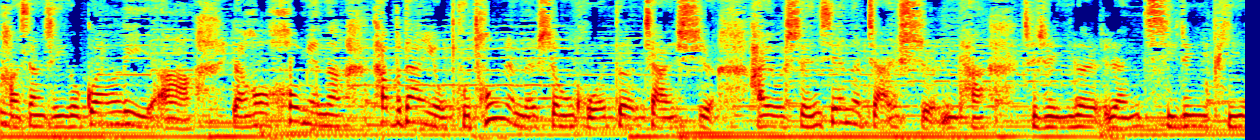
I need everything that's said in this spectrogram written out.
好像是一个官吏啊。然后后面呢，它不但有普通人的生活的展示，还有神仙的展示。你看，这是一个人骑着一匹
